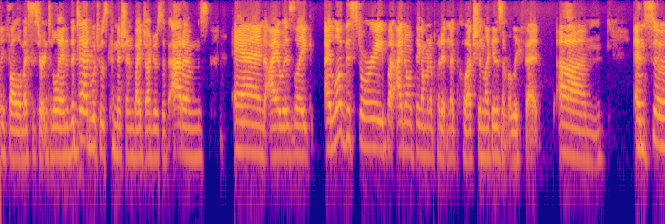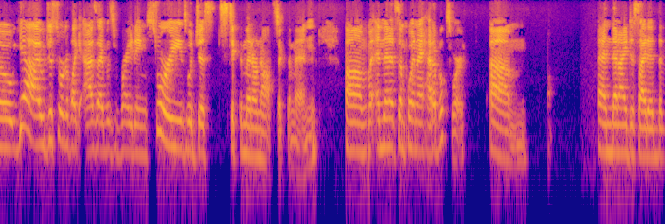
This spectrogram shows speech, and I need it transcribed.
Me follow my sister into the land of the dead which was commissioned by john joseph adams. And i was like i love this story but i don't think i'm going to put it in the collection. Like it doesn't really fit. Um, and so yeah i would just sort of like as i was writing stories would just stick them in or not stick them in. Um, and then at some point i had a book's worth. Um, and then i decided that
